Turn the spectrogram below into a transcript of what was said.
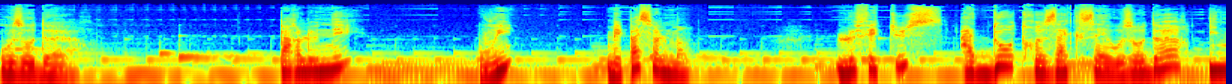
aux odeurs? Par le nez? Oui, mais pas seulement. Le fœtus a d'autres accès aux odeurs in.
